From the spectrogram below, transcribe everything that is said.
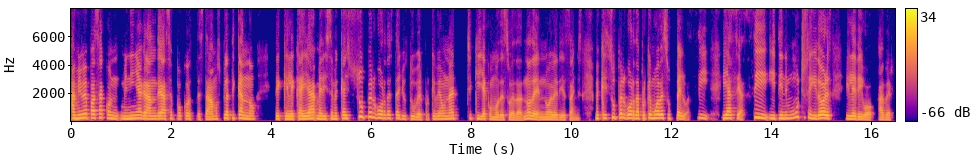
a mí me pasa con mi niña grande, hace poco estábamos platicando de que le caía, me dice, me cae súper gorda esta youtuber porque veo una chiquilla como de su edad, ¿no? De 9, 10 años. Me cae súper gorda porque mueve su pelo así y hace así y tiene muchos seguidores. Y le digo, a ver,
